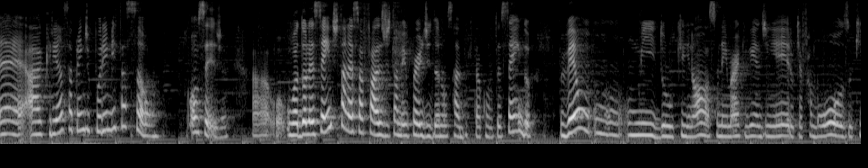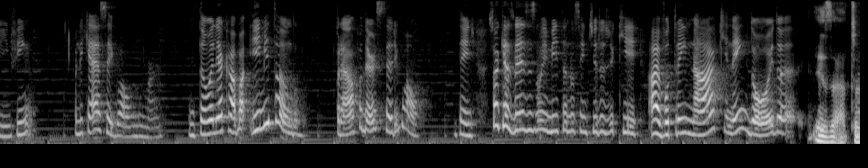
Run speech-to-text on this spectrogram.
é, a criança aprende por imitação. Ou seja, a- o- adolescente está nessa fase de estar meio perdida, não sabe o que está acontecendo, vê um, um- um ídolo que, nossa, Neymar que ganha dinheiro, que é famoso, que enfim, ele quer ser igual ao Neymar. Então ele acaba imitando para poder ser igual. Entende? Só que às vezes não imita no sentido de que, ah, eu vou treinar que nem doido. Exato.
